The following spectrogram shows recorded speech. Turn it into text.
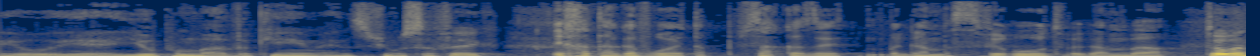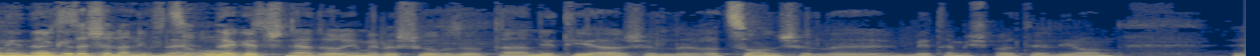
יהיו, יהיו פה מאבקים, אין שום ספק. איך אתה אגב רואה את הפסק הזה, גם בסבירות וגם בנושא של הנבצרות? נגד שני הדברים האלה, שוב, זו אותה נטייה של רצון של אה, בית המשפט העליון. אה,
